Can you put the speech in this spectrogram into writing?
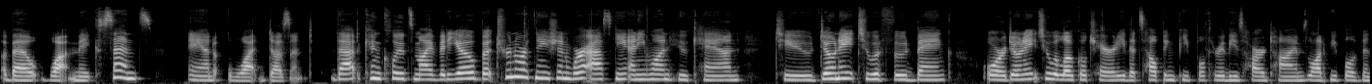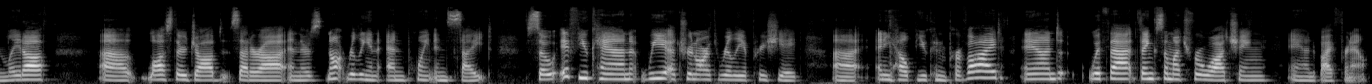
about what makes sense and what doesn't. That concludes my video, but True North Nation, we're asking anyone who can to donate to a food bank or donate to a local charity that's helping people through these hard times. A lot of people have been laid off, uh, lost their jobs, etc., and there's not really an endpoint in sight. So if you can, we at True North really appreciate uh, any help you can provide. And with that, thanks so much for watching, and bye for now.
